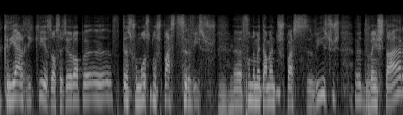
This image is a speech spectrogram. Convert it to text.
criar riqueza, ou seja, a Europa uh, transformou-se num espaço de serviços, uhum. uh, fundamentalmente um espaço de serviços, uh, de bem-estar,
